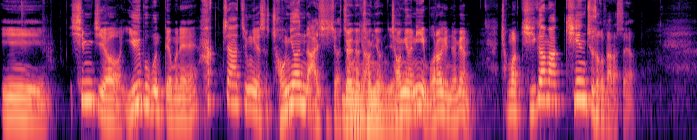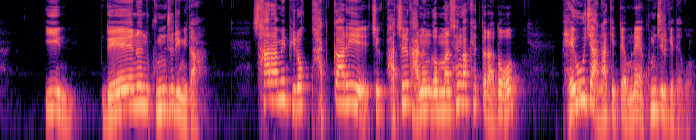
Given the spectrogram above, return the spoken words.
이 심지어 이 부분 때문에 학자 중에서 정연 아시죠? 네네, 정연. 정연, 예. 이 뭐라고 했냐면 정말 기가 막힌 주석을 달았어요. 이 뇌는 굶주림이다. 사람이 비록 밭갈이 즉 밭을 가는 것만 생각했더라도 배우지 않았기 때문에 굶주리게 되고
